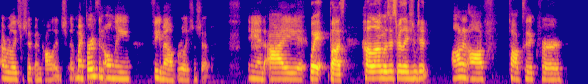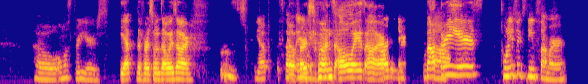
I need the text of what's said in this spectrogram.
a relationship in college, my first and only female relationship, and I Wait, pause. How long was this relationship? on and off toxic for oh almost three years. Yep, the first ones always are. Yep. So the anyway, first ones always are. started- About uh, three years. 2016 summer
